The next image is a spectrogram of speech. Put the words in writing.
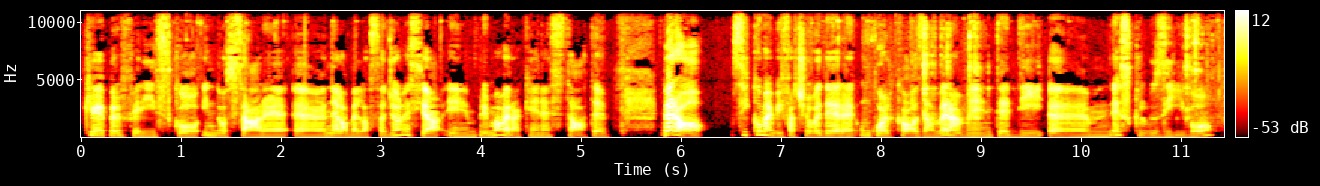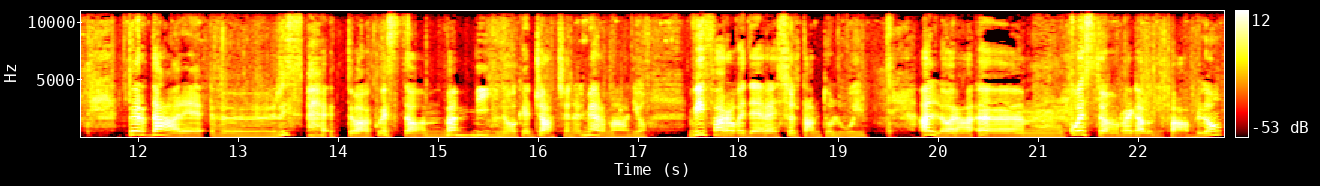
che preferisco indossare eh, nella bella stagione sia in primavera che in estate. Però siccome vi faccio vedere un qualcosa veramente di ehm, esclusivo per dare eh, rispetto a questo bambino che giace nel mio armadio vi farò vedere soltanto lui allora ehm, questo è un regalo di Pablo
